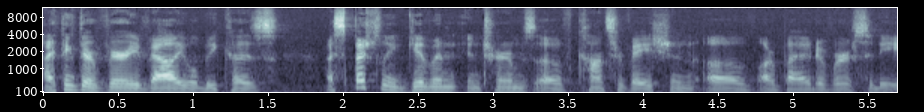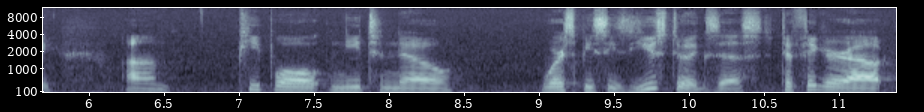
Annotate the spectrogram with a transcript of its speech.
I think they're very valuable because especially given in terms of conservation of our biodiversity um, people need to know where species used to exist to figure out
